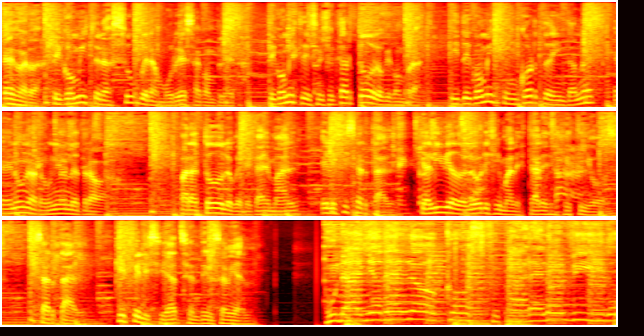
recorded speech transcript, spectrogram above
Es verdad, te comiste una super hamburguesa completa. Te comiste desinfectar todo lo que compraste. Y te comiste un corte de internet en una reunión de trabajo. Para todo lo que te cae mal, elegí Sertal, que alivia dolores y malestares digestivos. Sertal, qué felicidad sentirse bien. Un año de locos fue para el olvido,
